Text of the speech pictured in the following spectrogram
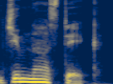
gymnastic.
